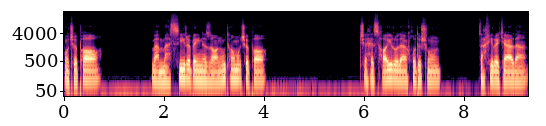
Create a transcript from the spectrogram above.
مچ پا و مسیر بین زانو تا مچ پا. چه حسهایی رو در خودشون ذخیره کردن.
